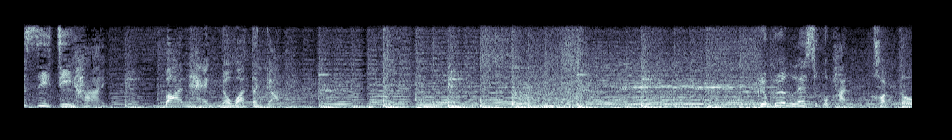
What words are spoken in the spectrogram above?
SCG High บ้านแห่งนวัตกรรม กระเบื้องและสุขภัณฑ์คอตโต้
